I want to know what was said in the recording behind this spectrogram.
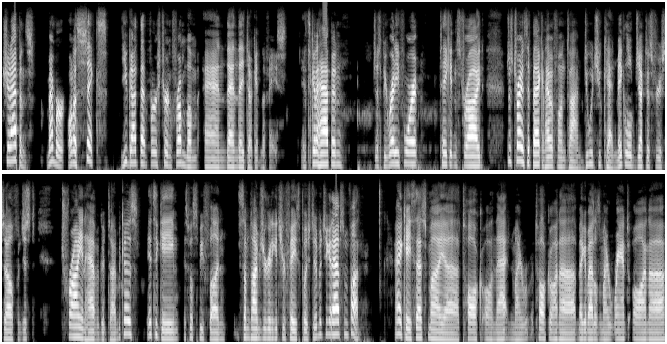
Shit happens. Remember, on a six, you got that first turn from them, and then they took it in the face. It's going to happen. Just be ready for it. Take it in stride. Just try to sit back and have a fun time. Do what you can. Make little objectives for yourself and just try and have a good time because it's a game. It's supposed to be fun. Sometimes you're going to get your face pushed in, but you got to have some fun. Okay, so that's my uh, talk on that and my talk on uh, Mega Battles and my rant on uh,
